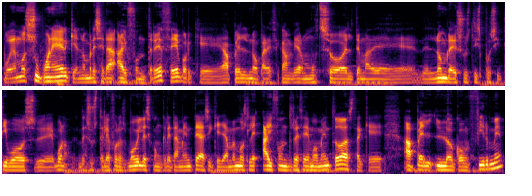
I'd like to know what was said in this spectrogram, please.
Podemos suponer que el nombre será iPhone 13 porque Apple no parece cambiar mucho el tema de, del nombre de sus dispositivos, bueno, de sus teléfonos móviles concretamente, así que llamémosle iPhone 13 de momento hasta que Apple lo confirme.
